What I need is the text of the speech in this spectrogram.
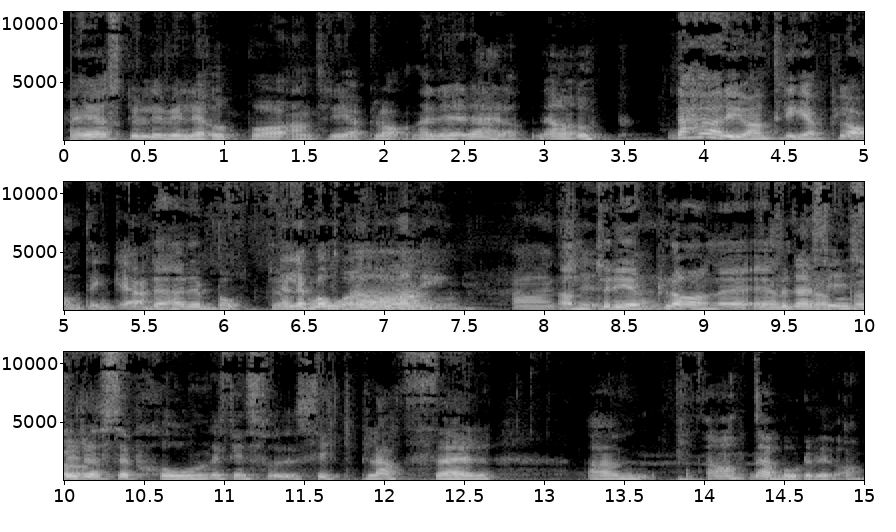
Jag skulle vilja upp på entréplan. Eller är det här då? Ja, upp. Det här är ju entréplan tänker jag. Det här är Eller bottenvåningen. bottenvåning. Ja, Entréplan är en För där trappa finns ju reception, det finns sittplatser. Um, ja, där borde vi vara.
